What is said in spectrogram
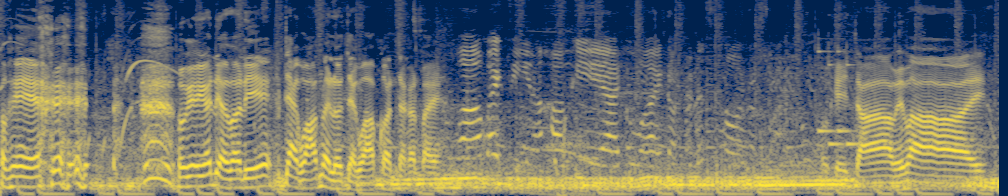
โอเค โอเคงั้นเดี๋ยวตอนนี้แจกวาร์ปหน่อยเราแจกวาร์ปก่อนจากกันไป ว่าไอจีนะคะ p r 2 i ดอท underscore โอเคจ้า บ๊ายบาย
